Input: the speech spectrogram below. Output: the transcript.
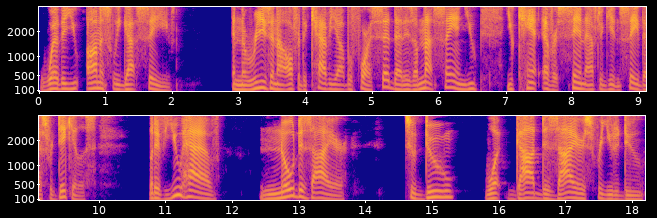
whether you honestly got saved and the reason I offered the caveat before I said that is I'm not saying you you can't ever sin after getting saved. That's ridiculous. But if you have no desire to do what God desires for you to do,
